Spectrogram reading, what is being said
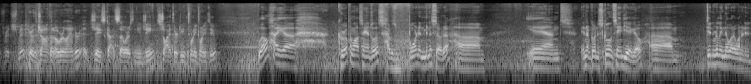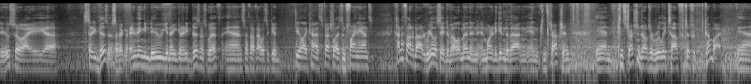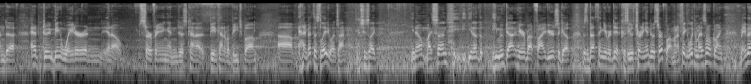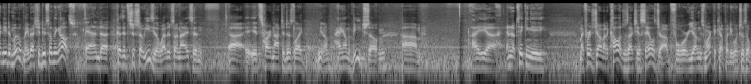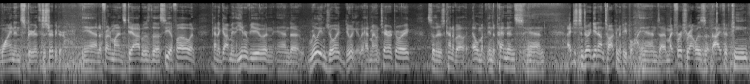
is Rich Schmidt here with Jonathan Oberlander at J. Scott Cellars in Eugene. It's July 13th, 2022. Well, I uh, grew up in Los Angeles. I was born in Minnesota um, and ended up going to school in San Diego. Um, didn't really know what I wanted to do, so I uh, studied business. I think anything you do, you know, you're going to need business with, and so I thought that was a good deal. I kind of specialized in finance, kind of thought about real estate development, and, and wanted to get into that and, and, construction. And construction jobs are really tough to come by, and uh, I ended up doing being a waiter and you know surfing and just kind of being kind of a beach bum. Um, and I met this lady one time, and she's like you know, my son, he, you know, the, he moved out of here about five years ago. It was the best thing he ever did because he was turning into a surf bum. And I'm thinking, looking at myself, going, maybe I need to move. Maybe I should do something else. And because uh, it's just so easy, the weather's so nice, and uh, it's hard not to just like, you know, hang on the beach. So um, I uh, ended up taking a my first job out of college was actually a sales job for Young's Market Company, which was a wine and spirits distributor. And a friend of mine's dad was the CFO and kind of got me the interview and, and uh, really enjoyed doing it. We had my own territory, so there's kind of an element of independence. And I just enjoyed getting out and talking to people. And uh, my first route was I-15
